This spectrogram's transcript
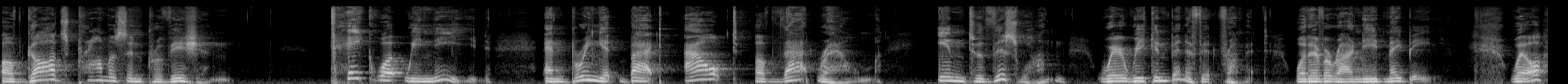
of God's promise and provision, take what we need and bring it back out of that realm into this one where we can benefit from it, whatever our need may be. Well,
